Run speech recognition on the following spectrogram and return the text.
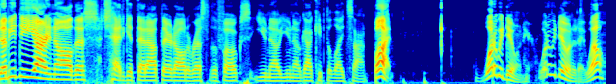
WD, already know all this. Just had to get that out there to all the rest of the folks. You know, you know, got to keep the lights on. But what are we doing here? What are we doing today? Well,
